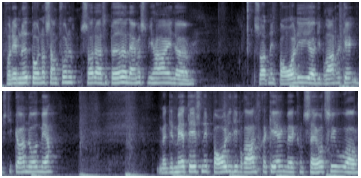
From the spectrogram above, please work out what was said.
for dem nede på under samfundet, så er det altså bedre nærmest, vi har en øh, sådan en borgerlig og liberal regering, hvis de gør noget mere. Men det er mere det er sådan en borgerlig liberal regering med konservative og,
